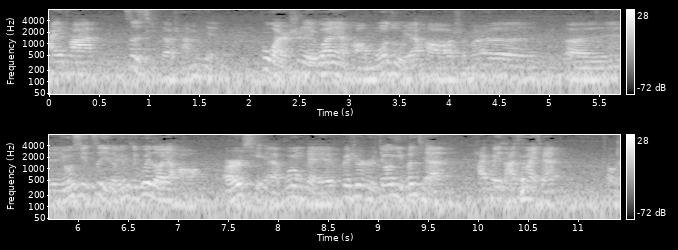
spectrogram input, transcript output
开发自己的产品，不管是世界观也好，模组也好，什么呃游戏自己的游戏规则也好，而且不用给威士忌交一分钱，还可以拿去卖钱。OK。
